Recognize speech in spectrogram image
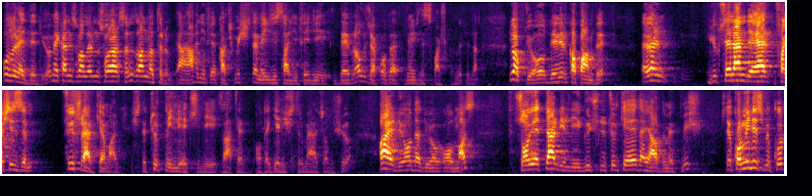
Onu reddediyor. Mekanizmalarını sorarsanız anlatırım. Yani halife kaçmış işte meclis halifeliği devralacak. O da meclis başkanı filan. Yok diyor o devir kapandı. Efendim yükselen değer faşizm, Führer Kemal işte Türk milliyetçiliği zaten o da geliştirmeye çalışıyor. Hayır diyor o da diyor olmaz. Sovyetler Birliği güçlü Türkiye'ye de yardım etmiş. İşte komünizmi kur,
